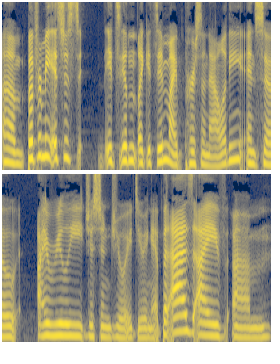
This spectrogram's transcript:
Um, but for me, it's just it's in like it's in my personality, and so I really just enjoy doing it. But as I've um,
